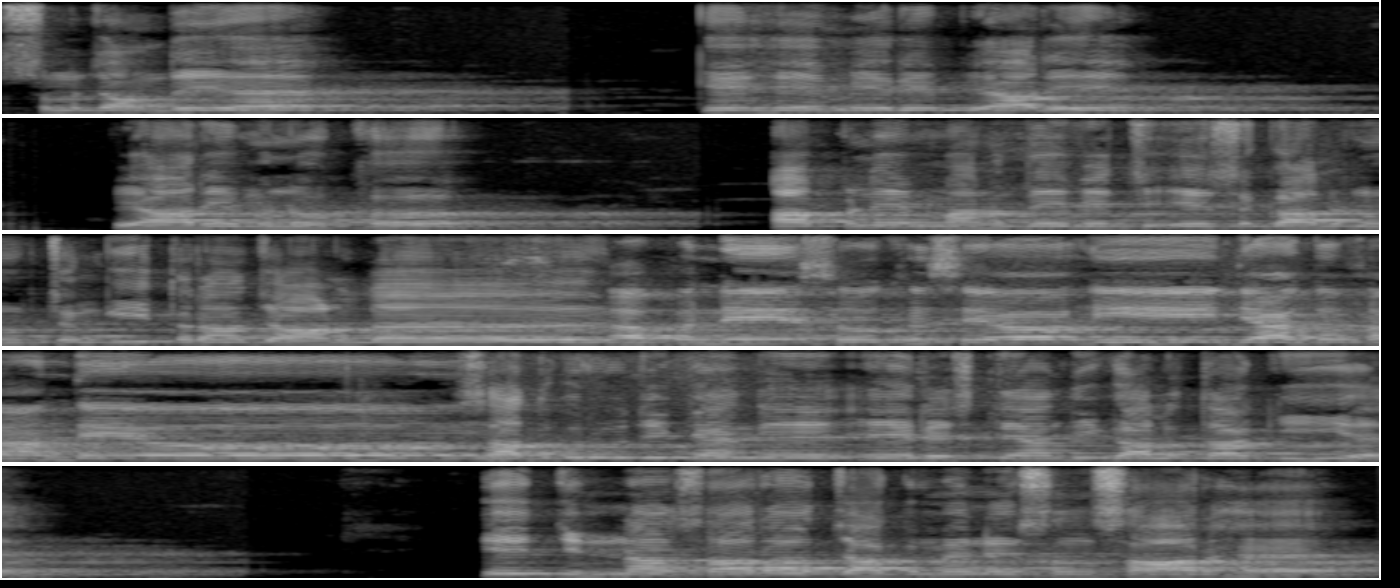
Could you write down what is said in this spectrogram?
ਸਮਝਾਉਂਦੇ ਐ ਕਿ हे ਮੇਰੇ ਪਿਆਰੇ ਪਿਆਰੇ ਮਨੁੱਖ, ਆਪਣੇ ਮਨ ਦੇ ਵਿੱਚ ਇਸ ਗੱਲ ਨੂੰ ਚੰਗੀ ਤਰ੍ਹਾਂ ਜਾਣ ਲੈ। ਆਪਣੇ ਸੁਖ ਸਿਓ ਹੀ ਜਗ ਫਾਂਦਿਓ ਸਤਿਗੁਰੂ ਜੀ ਕਹਿੰਦੇ, ਇਹ ਰਿਸ਼ਤਿਆਂ ਦੀ ਗੱਲ ਤਾਂ ਕੀ ਹੈ? ਇਹ ਜਿੰਨਾ ਸਾਰਾ ਜਗ ਮੈਨੇ ਸੰਸਾਰ ਹੈ,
